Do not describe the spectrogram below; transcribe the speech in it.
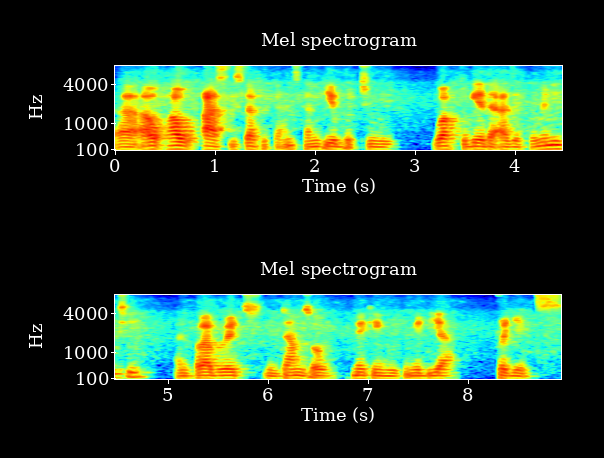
uh, how, how us East Africans can be able to work together as a community and collaborate in terms of making Wikimedia projects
